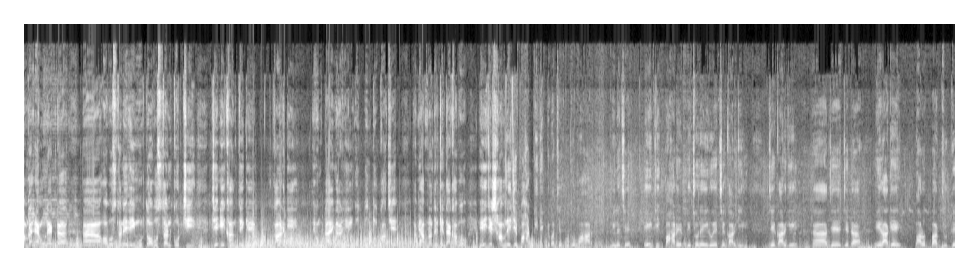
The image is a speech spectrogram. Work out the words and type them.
আমরা এমন একটা অবস্থানে এই মুহূর্তে অবস্থান করছি যে এখান থেকে কার্গিল এবং টাইগার হিল অত্যন্ত কাছে। আমি আপনাদেরকে দেখাবো, এই যে সামনে যে পাহাড়টি দেখতে পাচ্ছেন, দুটো পাহাড় মিলেছে। এই ঠিক পাহাড়ের পেছনেই রয়েছে কার্গিল। যে কার্গিল যে, যেটা এর আগে ভারত পাক যুদ্ধে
